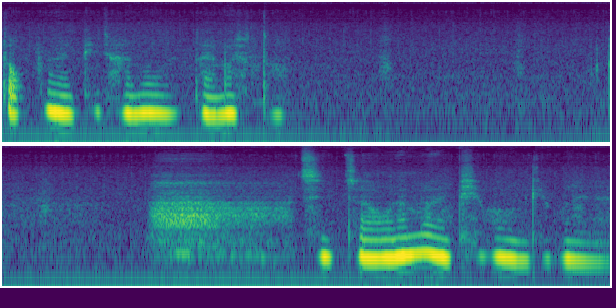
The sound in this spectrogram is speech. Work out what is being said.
덕분에 피잘 먹, 잘 마셨다. 하, 진짜 오랜만에 피 먹은 기분이네.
